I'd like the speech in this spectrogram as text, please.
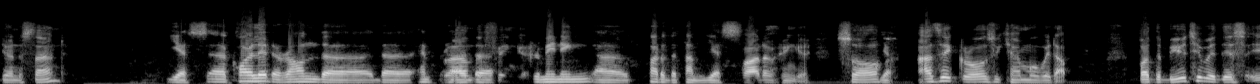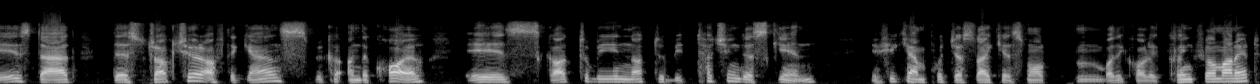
You understand? Yes. Uh, coil it around the the, uh, Around the remaining uh, part of the thumb. Yes. part of finger. So Yeah. as it grows, you can move it up. But the beauty with this is that the structure of the gans on the coil is got to be not to be touching the skin. If you can put just like a small, mm, what do you call it, cling film on it,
